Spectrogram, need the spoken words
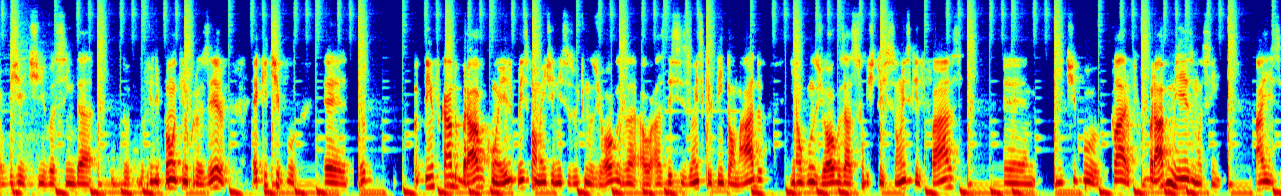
objetiva, assim, da, do, do Filipão aqui no Cruzeiro, é que, tipo, é, eu, eu tenho ficado bravo com ele, principalmente nesses últimos jogos, a, a, as decisões que ele tem tomado, em alguns jogos, as substituições que ele faz. É, e, tipo, claro, fico bravo mesmo, assim. Mas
